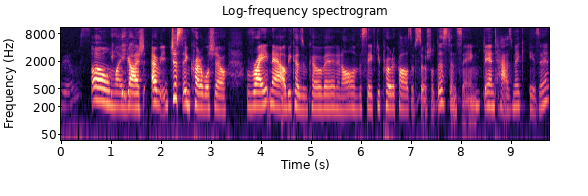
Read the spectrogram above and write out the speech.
brooms. Oh my gosh, every, just incredible show. Right now, because of COVID and all of the safety protocols of social distancing, Fantasmic isn't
